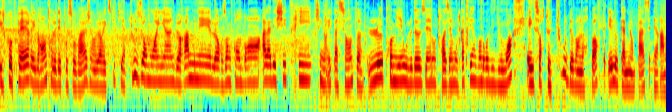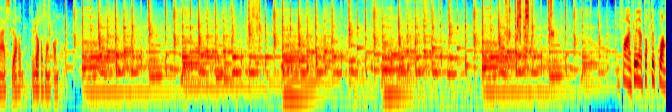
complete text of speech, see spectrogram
ils coopèrent ils rentrent le dépôt sauvage et on leur explique qu'il y a plusieurs moyens de ramener leurs encombrants à la déchetterie. Sinon ils patientent le premier ou le deuxième ou le troisième ou le quatrième vendredi du mois et ils sortent tout devant leur porte et le camion passe et ramasse leurs- leurs encombrants. Un peu n'importe quoi.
